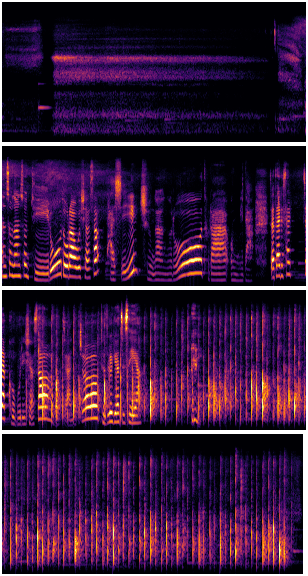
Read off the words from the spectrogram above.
한 손 한 손 뒤로 돌아오셔서 다시 중앙으로 돌아옵니다. 자, 다리 살짝 구부리셔서 허벅지 안쪽 두들겨 주세요.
